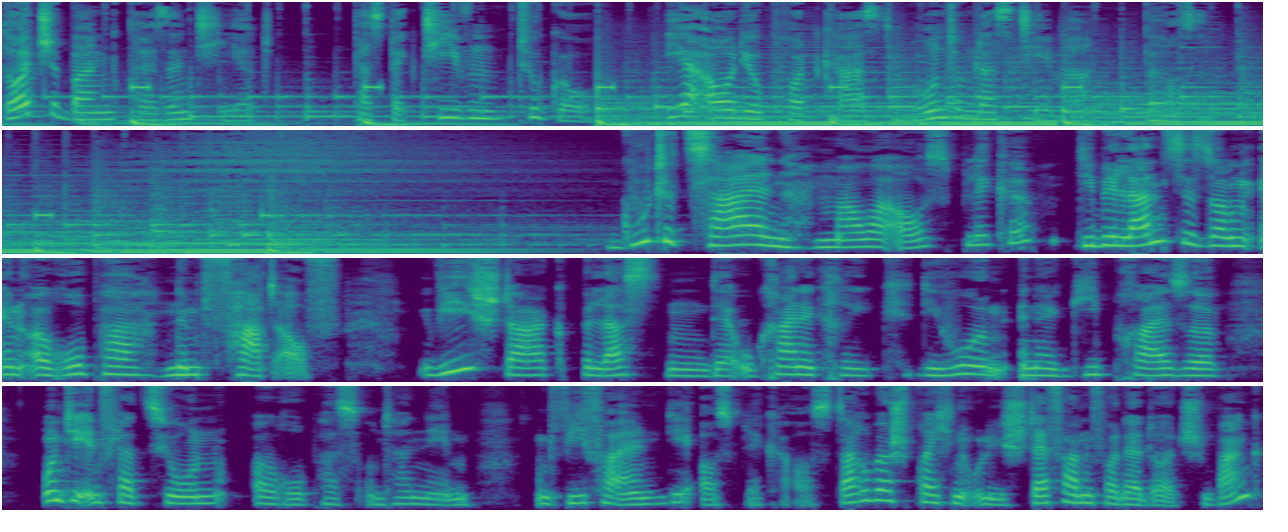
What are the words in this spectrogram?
Deutsche Bank präsentiert Perspektiven to go, Ihr Audiopodcast rund um das Thema Börse. Gute Zahlen, Mauer Ausblicke. Die Bilanzsaison in Europa nimmt Fahrt auf. Wie stark belasten der Ukraine-Krieg, die hohen Energiepreise und die Inflation Europas Unternehmen. Und wie fallen die Ausblicke aus? Darüber sprechen Uli Stefan von der Deutschen Bank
